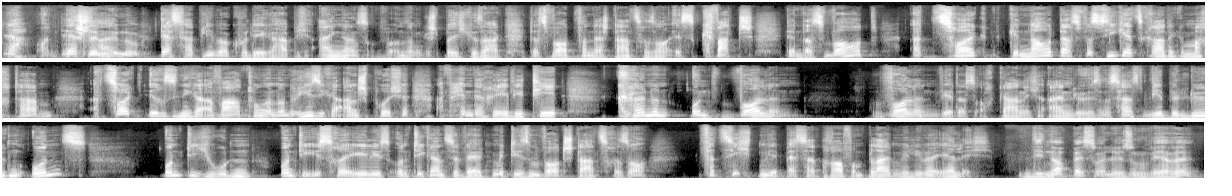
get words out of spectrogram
Ja, und deshalb, Schlimm genug. deshalb, lieber Kollege, habe ich eingangs in unserem Gespräch gesagt, das Wort von der Staatsräson ist Quatsch. Denn das Wort erzeugt genau das, was Sie jetzt gerade gemacht haben, erzeugt irrsinnige Erwartungen und riesige Ansprüche, aber in der Realität können und wollen, wollen wir das auch gar nicht einlösen. Das heißt, wir belügen uns und die Juden und die Israelis und die ganze Welt mit diesem Wort Staatsräson. Verzichten wir besser drauf und bleiben wir lieber ehrlich. Die noch bessere Lösung wäre,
